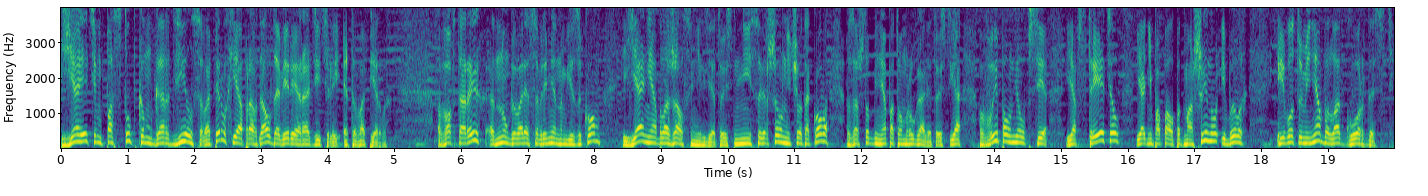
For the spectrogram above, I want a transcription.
Я этим поступком гордился. Во-первых, я оправдал доверие родителей. Это во-первых. Во-вторых, ну, говоря современным языком, я не облажался нигде. То есть не совершил ничего такого, за что меня потом ругали. То есть я выполнил все. Я встретил, я не попал под машину, и было... И вот у меня была гордость.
